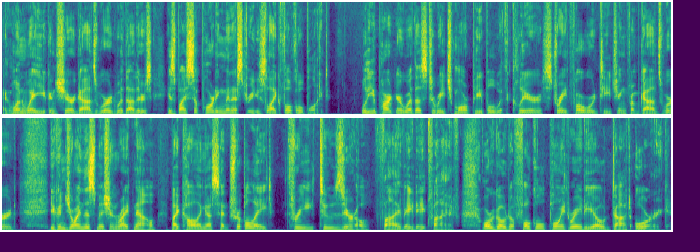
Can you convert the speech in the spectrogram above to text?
And one way you can share God's word with others is by supporting ministries like Focal Point. Will you partner with us to reach more people with clear, straightforward teaching from God's Word? You can join this mission right now by calling us at 888 320 5885 or go to focalpointradio.org.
